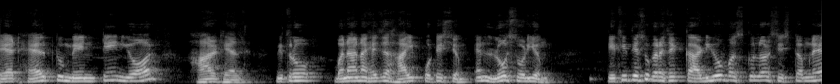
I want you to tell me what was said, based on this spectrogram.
that help to maintain your heart health મિત્રો banana has a high potassium and low sodium તેથી તે શું કરે છે? કાર્ડિયોવસ્ક્યુલર સિસ્ટમને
